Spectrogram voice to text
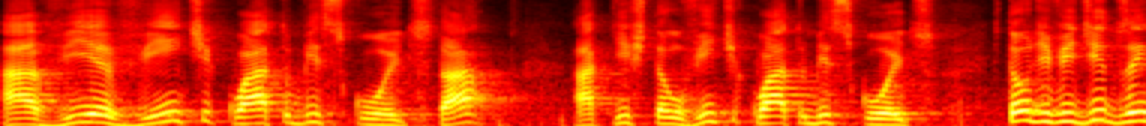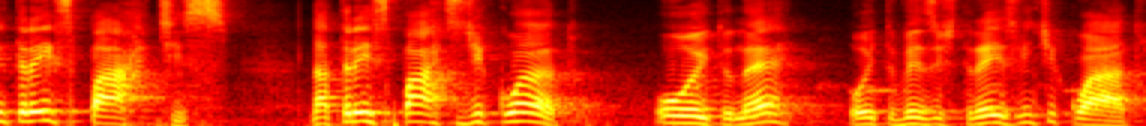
Havia 24 biscoitos, tá? Aqui estão 24 biscoitos. Estão divididos em três partes. Na três partes de quanto? 8, né? 8 vezes 3, 24.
